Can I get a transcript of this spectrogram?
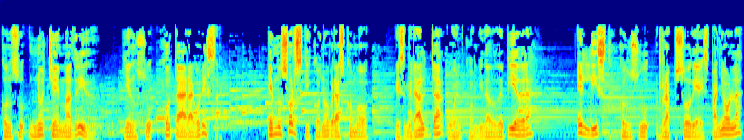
con su Noche en Madrid, y en su J. Aragonesa, en Mussorgsky con obras como Esmeralda o El convidado de piedra, en Liszt con su Rapsodia española,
